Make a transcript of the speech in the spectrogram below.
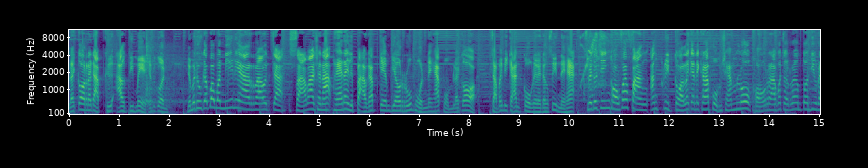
และก็ระดับคืออัลติเมทครับทุกคน เดี๋ยวมาดูครับว่าวันนี้เนี่ยเราจะสามารถชนะแพ้ได้หรือเปล่าครับ เกมเดียวรู้ผลนะครับผมแล้วก็จะไม่มีการโกงใดๆทั้งสิ้นนะฮะส่วนตัวจริงของฝ้าฝั่งอังกฤษก่อนแล้วกันนะครับผมแชมป์โลกของเราก็จะเริ่มต้นที่แร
